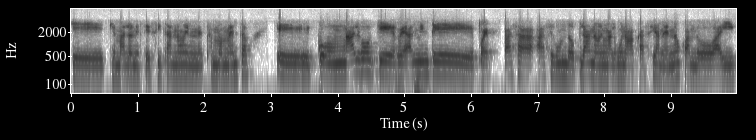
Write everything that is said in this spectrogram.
que, que más lo necesitan, ¿no? En estos momentos eh, con algo que realmente pues pasa a segundo plano en algunas ocasiones, ¿no? Cuando hay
